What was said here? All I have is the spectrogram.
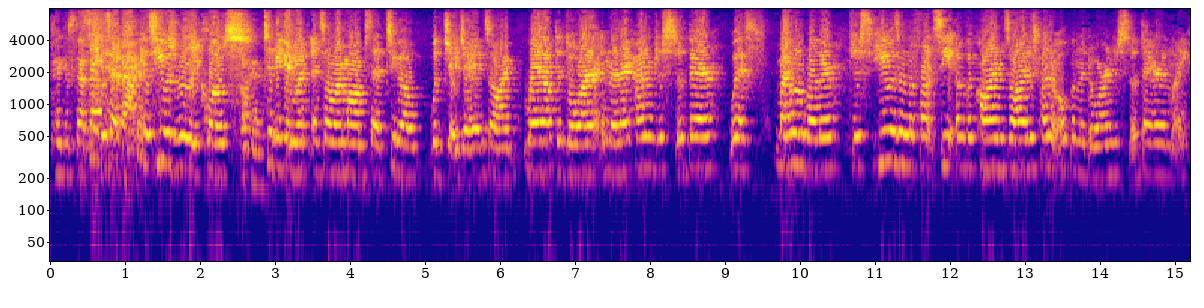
take a step back. Take a step back because he was really close Okay. to begin with, and so my mom said to go with JJ, and so I ran out the door, and then I kind of just stood there with my little brother. Just he was in the front seat of the car, and so I just kind of opened the door and just stood there and like.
